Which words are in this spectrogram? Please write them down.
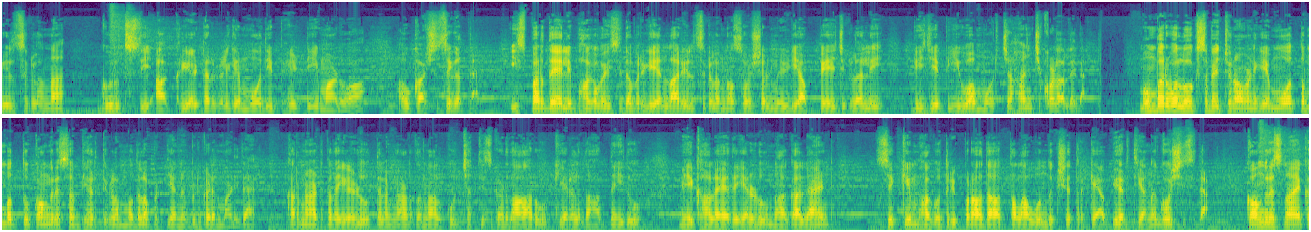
ರೀಲ್ಸ್ಗಳನ್ನು ಗುರುತಿಸಿ ಆ ಕ್ರಿಯೇಟರ್ಗಳಿಗೆ ಮೋದಿ ಭೇಟಿ ಮಾಡುವ ಅವಕಾಶ ಸಿಗುತ್ತೆ. ಈ ಸ್ಪರ್ಧೆಯಲ್ಲಿ ಭಾಗವಹಿಸಿದವರಿಗೆ ಎಲ್ಲ ರೀಲ್ಸ್ಗಳನ್ನು ಸೋಷಿಯಲ್ ಮೀಡಿಯಾ ಪೇಜ್ಗಳಲ್ಲಿ ಬಿಜೆಪಿ ಯುವ ಮೋರ್ಚಾ ಹಂಚಿಕೊಳ್ಳಲಿದೆ. ಮುಂಬರುವ ಲೋಕಸಭೆ ಚುನಾವಣೆಗೆ ಮೂವತ್ತೊಂಬತ್ತು ಕಾಂಗ್ರೆಸ್ ಅಭ್ಯರ್ಥಿಗಳ ಮೊದಲ ಪಟ್ಟಿಯನ್ನು ಬಿಡುಗಡೆ ಮಾಡಿದೆ. ಕರ್ನಾಟಕದ ಏಳು, ತೆಲಂಗಾಣದ ನಾಲ್ಕು, ಛತ್ತೀಸ್ಗಢದ ಆರು, ಕೇರಳದ ಹದಿನೈದು, ಮೇಘಾಲಯದ ಎರಡು, ನಾಗಾಲ್ಯಾಂಡ್, ಸಿಕ್ಕಿಂ ಹಾಗೂ ತ್ರಿಪುರಾದ ತಲಾ ಒಂದು ಕ್ಷೇತ್ರಕ್ಕೆ ಅಭ್ಯರ್ಥಿಯನ್ನು ಘೋಷಿಸಿದೆ. ಕಾಂಗ್ರೆಸ್ ನಾಯಕ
